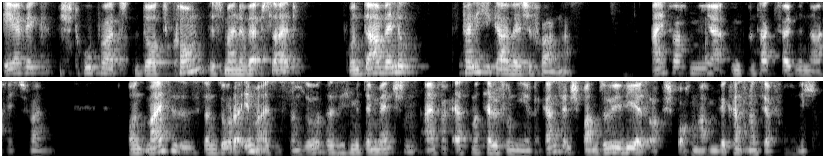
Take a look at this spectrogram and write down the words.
erikstrupert.com ist meine Website. Und da, wenn du völlig egal welche Fragen hast, einfach mir im Kontaktfeld eine Nachricht schreiben. Und meistens ist es dann so, oder immer ist es dann so, dass ich mit den Menschen einfach erstmal telefoniere. Ganz entspannt, so wie wir jetzt auch gesprochen haben. Wir kannten uns ja vorher nicht.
